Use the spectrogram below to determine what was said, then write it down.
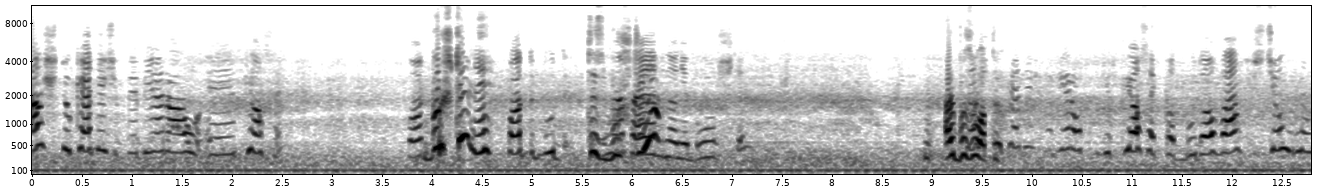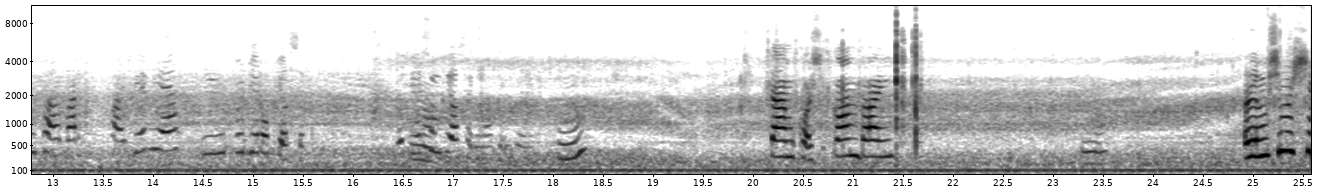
Ktoś tu kiedyś wybierał y, piosek. Pod, Bursztyny pod bud... To jest Na pewno nie bursztyn. albo Ktoś złoty. tu kiedyś wybierał pi- piosek pod budowę, ściągnął ta warstwa ziemię i wybierał piosek. Bo tu No. są piosek na tej ziemi. Mhm. Tam kosi kombajn. No. Ale musimy się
